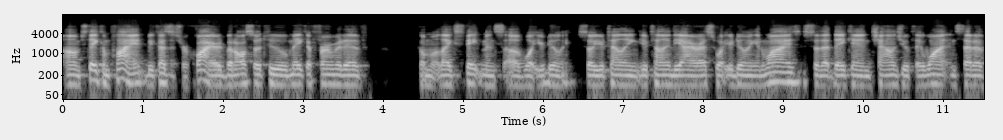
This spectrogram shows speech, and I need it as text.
um, stay compliant because it's required, but also to make affirmative like statements of what you're doing. So you're telling you're telling the IRS what you're doing and why, so that they can challenge you if they want. Instead of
